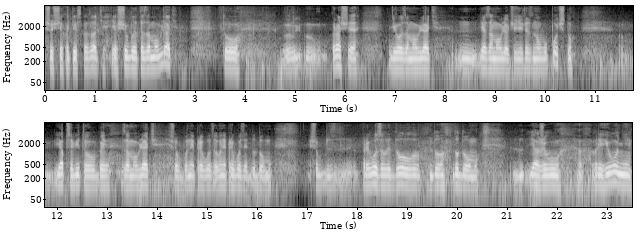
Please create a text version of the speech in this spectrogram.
що ще хотів сказати, якщо будете замовляти, то е, краще його замовляти. Я замовляв через нову почту. Я б совітував би замовляти, щоб вони привозили, вони привозять додому. Щоб привозили до, до, додому. Я живу в регіоні,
